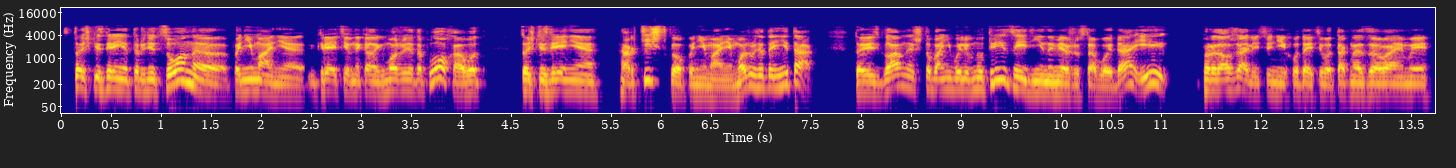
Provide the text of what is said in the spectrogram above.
с точки зрения традиционного понимания креативной экономики, может быть, это плохо, а вот с точки зрения арктического понимания, может быть, это и не так. То есть главное, чтобы они были внутри соединены между собой, да, и продолжались у них вот эти вот так называемые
